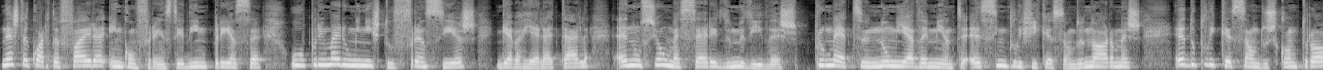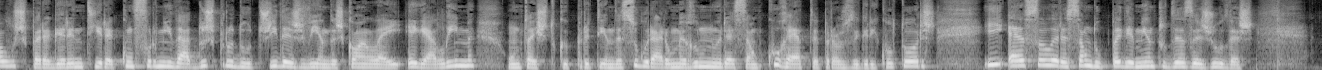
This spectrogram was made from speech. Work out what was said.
Nesta quarta-feira, em conferência de imprensa, o primeiro-ministro francês, Gabriel Attal, anunciou uma série de medidas medidas. Promete, nomeadamente, a simplificação de normas, a duplicação dos controlos para garantir a conformidade dos produtos e das vendas com a lei EGalim, um texto que pretende assegurar uma remuneração correta para os agricultores, e a aceleração do pagamento das ajudas.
